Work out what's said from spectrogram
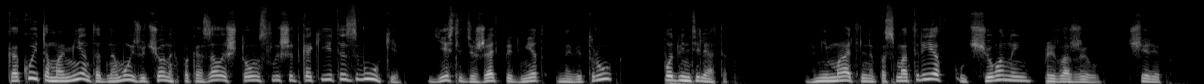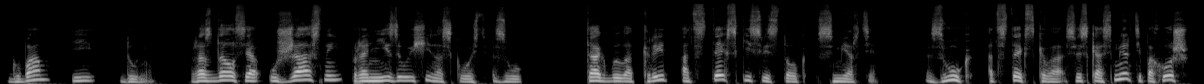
В какой-то момент одному из ученых показалось, что он слышит какие-то звуки, если держать предмет на ветру под вентилятором. Внимательно посмотрев, ученый приложил череп к губам и дунул. Раздался ужасный, пронизывающий насквозь звук. Так был открыт ацтекский свисток смерти. Звук ацтекского свистка смерти похож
